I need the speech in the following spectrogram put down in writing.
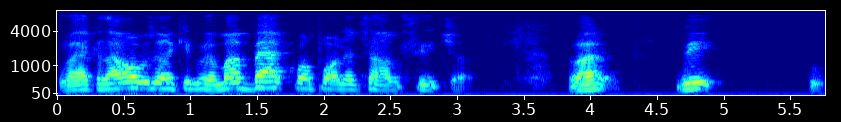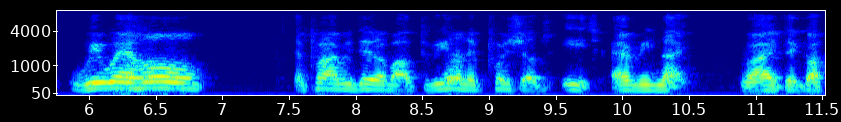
right? Because I always going to keep with my backbone partner, Tom Future, right? We we went home and probably did about 300 push-ups each every night, right? They go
